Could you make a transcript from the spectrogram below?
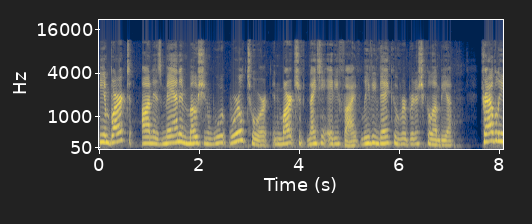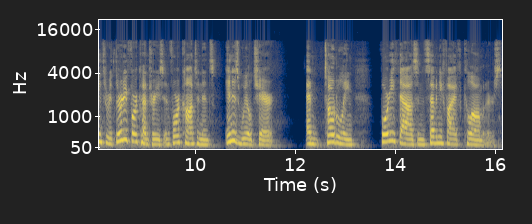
He embarked on his Man in Motion World Tour in March of 1985, leaving Vancouver, British Columbia, traveling through 34 countries and four continents in his wheelchair and totaling 40,075 kilometers.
